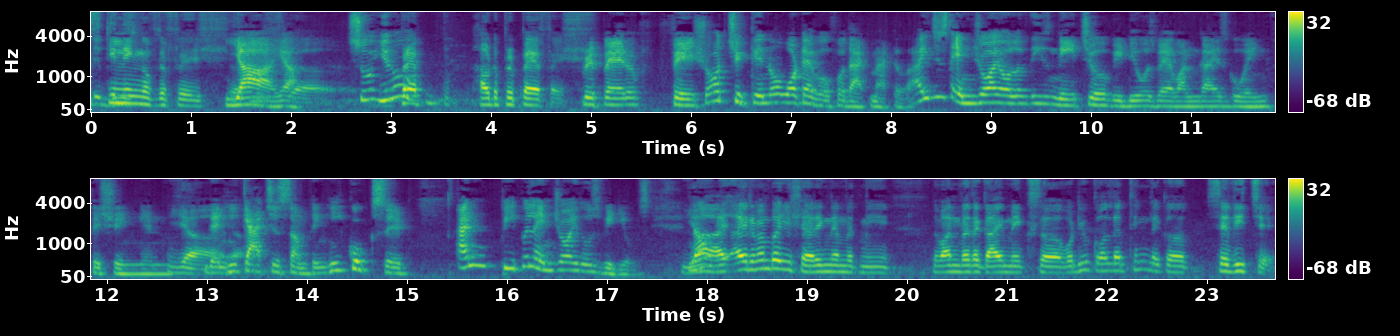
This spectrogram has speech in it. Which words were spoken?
these- skinning of the fish. uh, Yeah, these, yeah. uh, So you know, prep how to prepare fish. prepare fish or chicken or whatever for that matter. I just enjoy all of these nature videos where one guy is going fishing and Yeah, then he yeah. catches something, he cooks it, and people enjoy those videos. Yeah, Now- I, I remember you sharing them with me. The one where the guy makes uh, what do you call that thing? Like a ceviche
